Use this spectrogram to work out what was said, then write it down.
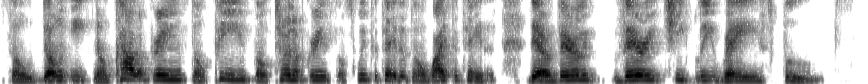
So don't eat no collard greens, no peas, no turnip greens, no sweet potatoes, no white potatoes. They are very, very cheaply raised foods.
